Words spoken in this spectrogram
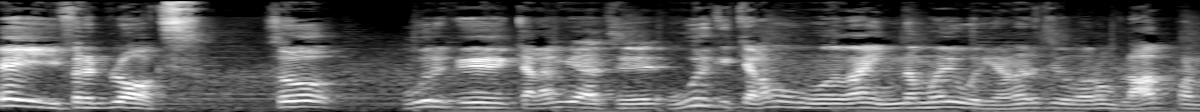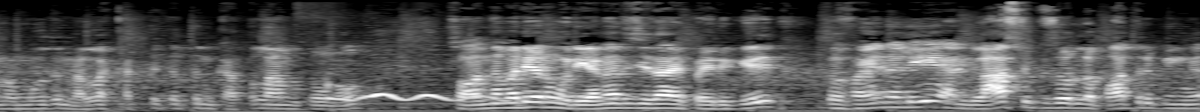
ஹேய் ஃப்ரெண்ட் பிளாக்ஸ் ஸோ ஊருக்கு கிளம்பியாச்சு. ஊருக்கு கிளம்பும் போது தான் இந்த மாதிரி ஒரு எனர்ஜி வரும். பிளாக் பண்ணும்போது நல்லா கத்து கத்துன்னு கத்தலாம்னு தோணும். ஸோ அந்த மாதிரியான ஒரு எனர்ஜி தான் இப்போ இருக்கு. ஸோ ஃபைனலி அண்ட் லாஸ்ட் எபிசோடில் பார்த்துருப்பீங்க.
